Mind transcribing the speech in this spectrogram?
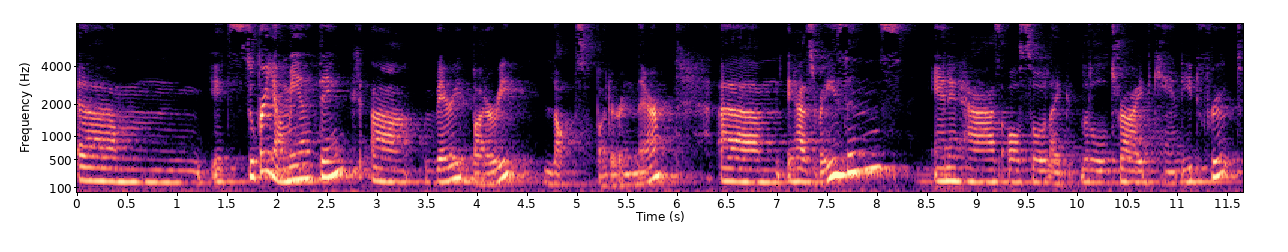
Um, it's super yummy, I think, uh, very buttery, lots of butter in there. Um, it has raisins, and it has also like little dried candied fruit.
